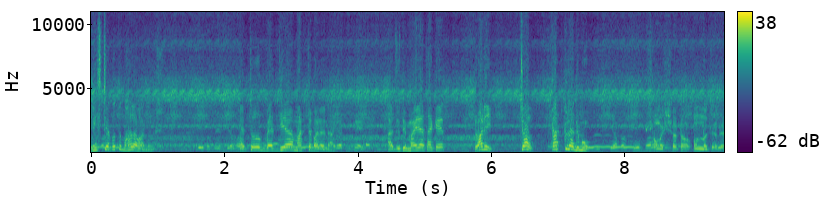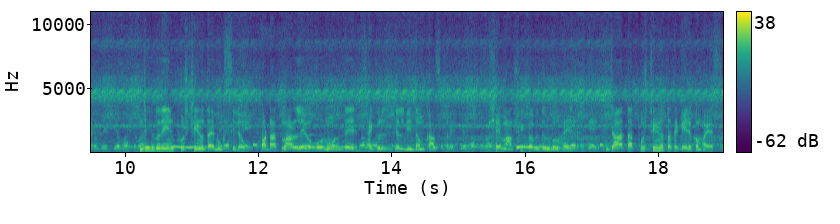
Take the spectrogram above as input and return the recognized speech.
মিষ্টি আপা তো ভালো মানুষ। এত বেদ দিয়া মারতে পারে না। আর যদি মাইরা থাকে, রনি চল কাট করে দিমু সমস্যাটা অন্য জায়গায়। দীর্ঘদিন পুষ্টিহীনতায় ভুগছিল। হঠাৎ মারলেও ওর মধ্যে সাইকোলজিক্যাল রিদম কাজ করে। সে মানসিকভাবে দুর্বল হয়ে যায়। যা তার পুষ্টিহীনতা থেকে এরকম হয়েছে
